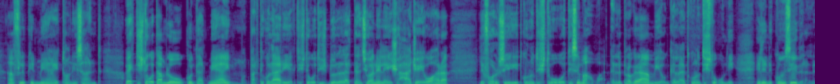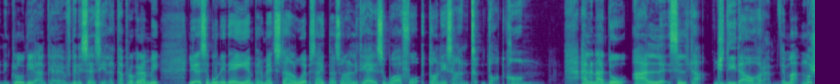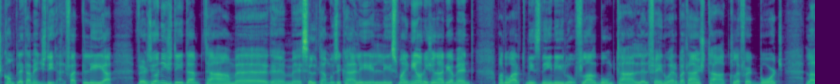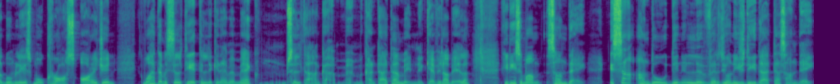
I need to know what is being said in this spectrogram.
Għal flimkien miegħi Tony Sant. U jekk tixtiequ tagħmlu kuntatt miegħi, mod partikolari jekk tixtiequ tixbdu l-attenzjoni lejn xi ħaġa jew oħra li forsi tkunu tixtiequ tisimgħu waqt dan il-programm jew kellha tkunu tixtuquni li nikkunsidra li ninkludi anke f'din is-sensiela ta' programmi li jsibuni dejjem permezz tal-website personali tiegħi li sibuha fuq tonysant.com. Ħalli ngħaddu għal silta ġdida oħra, imma mhux kompletament ġdida, il-fatt li hija verżjoni ġdida ta' ehm, silta mużikali li smajni oriġinarjament madwar 8 snin ilu fl-album tal-2014 ta' Clifford Borg, l-album li jismu Cross Origin, waħda mis-siltiet li kien hemm hemmhekk, silta anka kantata minn Kevin Abela, kien jisimha Sunday. Issa għandu din il-verżjoni ġdida ta' Sunday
